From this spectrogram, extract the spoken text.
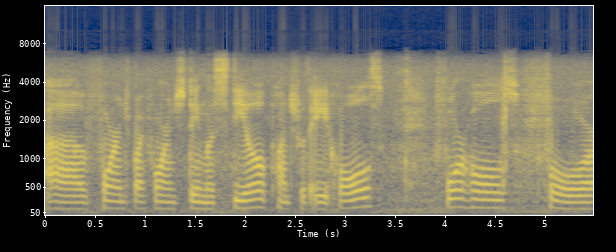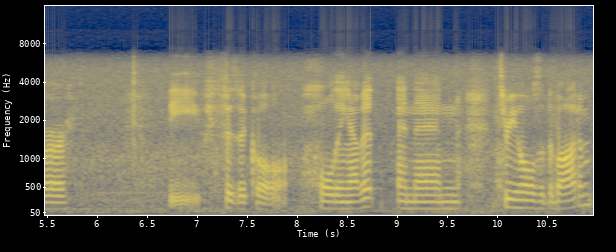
of 4 inch by 4 inch stainless steel punched with eight holes, four holes for the physical holding of it, and then three holes at the bottom,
